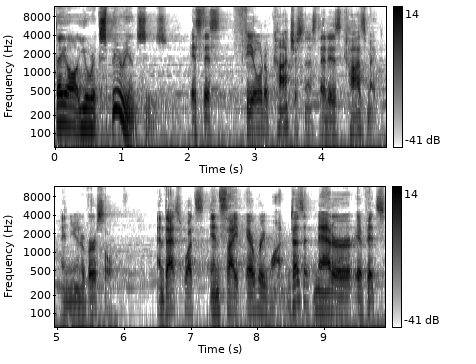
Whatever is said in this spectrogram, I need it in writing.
They are your experiences. It's this field of consciousness that is cosmic and universal. And that's what's inside everyone. It doesn't matter if it's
